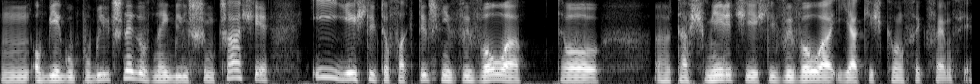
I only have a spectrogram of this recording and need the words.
mm, obiegu publicznego w najbliższym czasie i jeśli to faktycznie wywoła to e, ta śmierć, jeśli wywoła jakieś konsekwencje.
